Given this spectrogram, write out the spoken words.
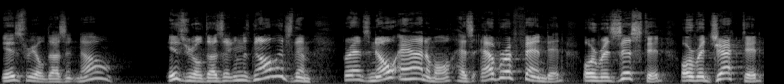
Israel doesn't know. Israel doesn't acknowledge them. Friends, no animal has ever offended or resisted or rejected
